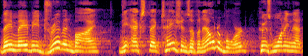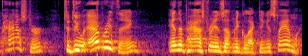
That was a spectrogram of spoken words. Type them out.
They may be driven by the expectations of an elder board who's wanting that pastor to do everything, and the pastor ends up neglecting his family.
